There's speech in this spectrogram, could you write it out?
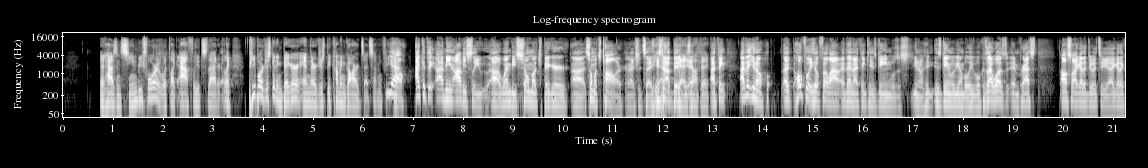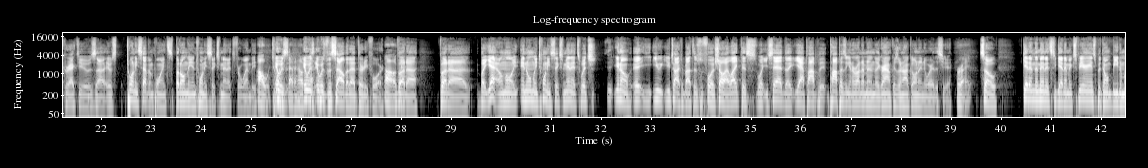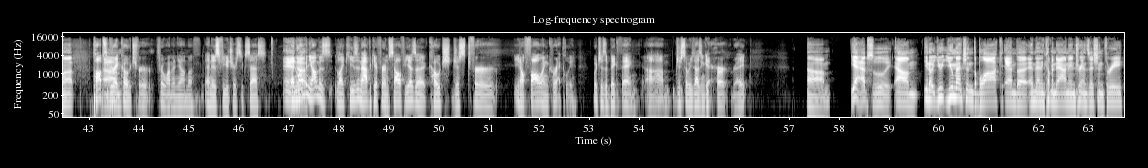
it hasn't seen before with like athletes that are like people are just getting bigger and they're just becoming guards at seven feet Yeah, tall. I could think. I mean, obviously, uh, Wemby's so much bigger, uh, so much taller. I should say he's Yeah. not big. Yeah, he's yet. not big. I think. I think you know. ho- uh, hopefully, he'll fill out, and then I think his game will just you know his, his game will be unbelievable. Because I was impressed. Also, I got to do it to you. I got to correct you. It was uh, it was 27 points, but only in 26 minutes for Wemby. Oh, It was 27, It was okay. it was Vassell that had 34. Oh, okay. but uh, but uh, but yeah, in only in only 26 minutes, which you know, it, you you talked about this before the show. I like this what you said. Like, yeah, Pop Pop isn't going to run them into the ground because they're not going anywhere this year. Right. So get him the minutes to get him experience, but don't beat him up. Pop's a Um, great coach for for Wembanyama and his future success. And, And, uh, Wembanyama's like he's an advocate for himself. He has a coach just for you know falling correctly, which is a big thing. Um, just so he doesn't get hurt, right? Um, yeah, absolutely. Um, you know, you you mentioned the block and the and then coming down in transition three,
